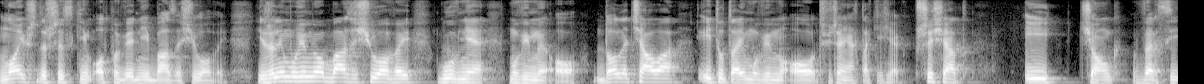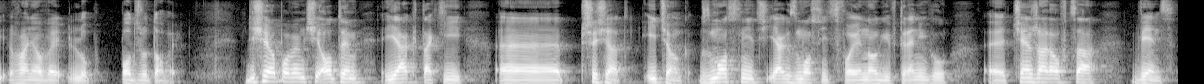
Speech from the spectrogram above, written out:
no i przede wszystkim odpowiedniej bazy siłowej. Jeżeli mówimy o bazie siłowej, głównie mówimy o dole ciała i tutaj mówimy o ćwiczeniach takich jak przysiad i ciąg w wersji rwaniowej lub podrzutowej. Dzisiaj opowiem Ci o tym, jak taki e, przysiad i ciąg wzmocnić, jak wzmocnić swoje nogi w treningu e, ciężarowca, więc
